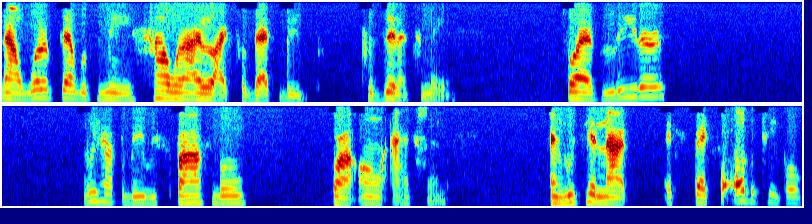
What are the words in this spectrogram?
now what if that was me? How would I like for that to be presented to me? So as leaders, we have to be responsible for our own actions. And we cannot expect for other people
